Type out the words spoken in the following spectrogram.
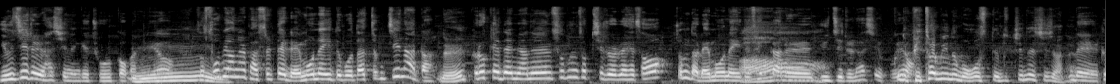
유지를 하시는 게 좋을 것 같아요. 음. 그래서 소변을 봤을 때 레모네이드보다 좀 진하다. 네. 그렇게 되면은 수분 섭취를 해서 좀 더 레모네이드 아. 색깔을 유지를 하시고요. 근데 비타민을 먹었을 때도 진해지지 않아요? 네, 그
